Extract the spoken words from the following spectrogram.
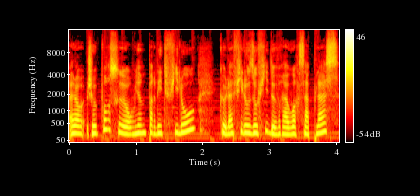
alors, je pense qu'on vient de parler de philo, que la philosophie devrait avoir sa place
